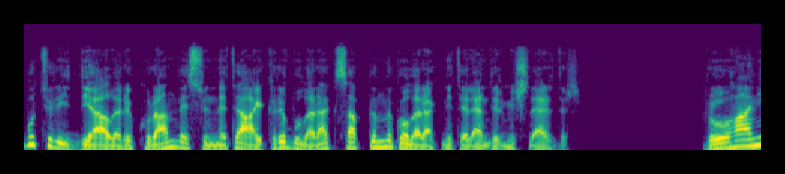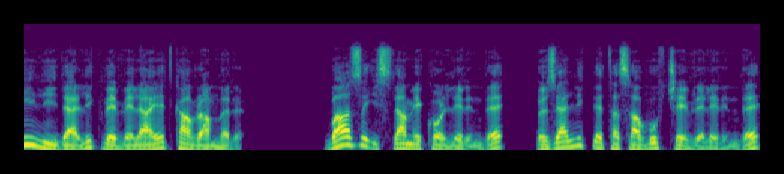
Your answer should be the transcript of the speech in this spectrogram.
bu tür iddiaları Kur'an ve sünnete aykırı bularak sapkınlık olarak nitelendirmişlerdir. Ruhani liderlik ve velayet kavramları Bazı İslam ekollerinde, özellikle tasavvuf çevrelerinde,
